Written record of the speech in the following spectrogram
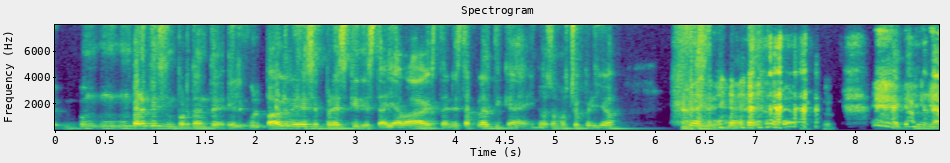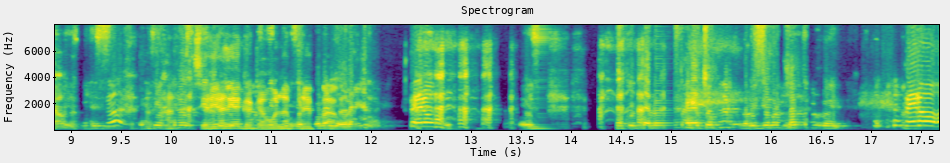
Un, un, paréntesis importante, el culpable de ese press está allá abajo, está en esta plática, ¿eh? y no somos Chopper y yo. si hay alguien que acabó la prepa, Pero. Pero,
